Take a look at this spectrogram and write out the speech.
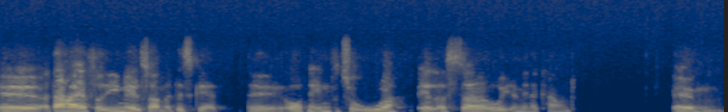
Øh, og der har jeg fået e-mails om, at det skal øh, ordne inden for to uger, ellers så ryger min account. Øhm,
